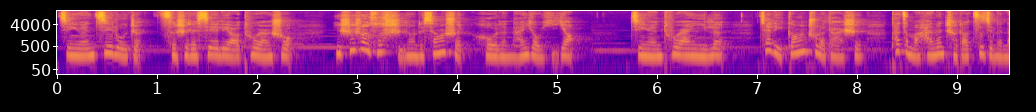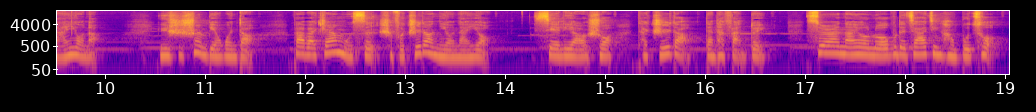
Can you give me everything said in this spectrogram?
警员记录着此时的谢利尔突然说：“你身上所使用的香水和我的男友一样。”警员突然一愣。家里刚出了大事，她怎么还能扯到自己的男友呢？于是顺便问道：“爸爸詹姆斯是否知道你有男友？”谢利尔说：“他知道，但他反对。虽然男友罗布的家境很不错，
